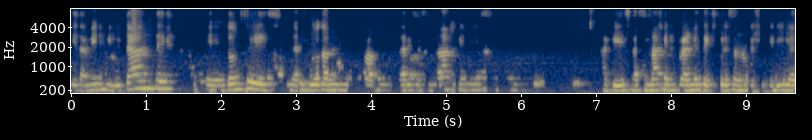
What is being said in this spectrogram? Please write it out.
que también es militante, entonces me ayudó también a presentar esas imágenes, a que esas imágenes realmente expresen lo que yo quería,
